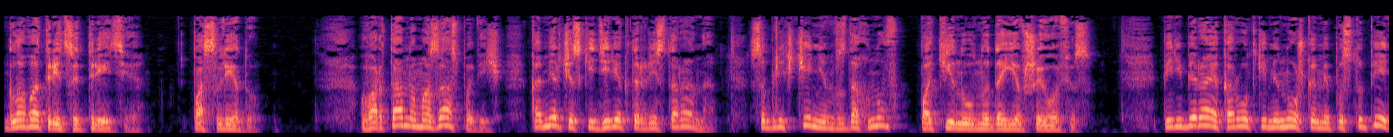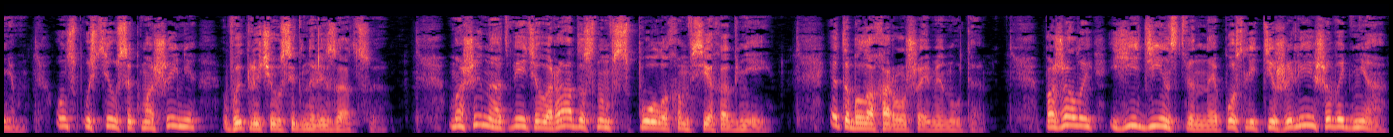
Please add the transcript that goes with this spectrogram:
Глава 33. По следу. Вартан Амазаспович, коммерческий директор ресторана, с облегчением вздохнув, покинул надоевший офис. Перебирая короткими ножками по ступеням, он спустился к машине, выключил сигнализацию. Машина ответила радостным всполохом всех огней. Это была хорошая минута. Пожалуй, единственное после тяжелейшего дня,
